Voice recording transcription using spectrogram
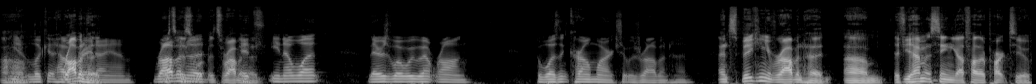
Uh-huh. know, look at how Robin great Hood. I am. Robin it's, Hood. It's Robin It's Hood. you know what? There's where we went wrong. It wasn't Karl Marx. It was Robin Hood. And speaking of Robin Hood, um, if you haven't seen Godfather Part 2,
